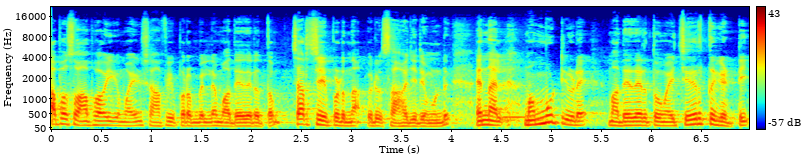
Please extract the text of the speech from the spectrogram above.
അപ്പോൾ സ്വാഭാവികമായും ഷാഫി പറമ്പിലിന്റെ മതേതരത്വം ചർച്ച ചെയ്യപ്പെടുന്ന ഒരു സാഹചര്യമുണ്ട്. എന്നാൽ മമ്മൂട്ടിയുടെ മതേതരത്വവുമായി ചേർത്ത് കെട്ടി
